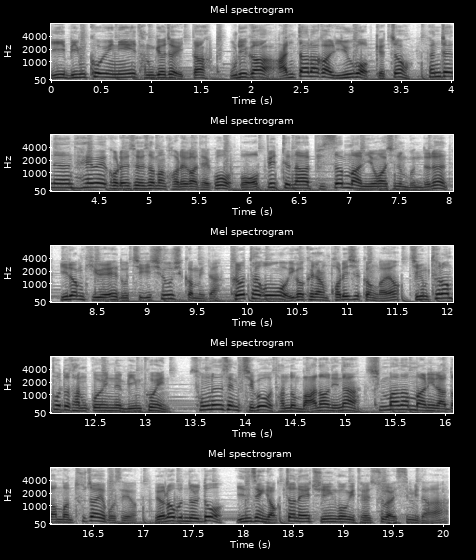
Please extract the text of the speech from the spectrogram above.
이 밈코인이 담겨져 있다. 우리가 안 따라갈 이유가 없겠죠. 현재는 해외 거래소에서만 거래가 되고 뭐 업비트나 빗썸만 이용하시는 분들은 이런 기회에 놓치기 쉬우실 겁니다. 그렇다고 이거 그냥 버리실 건가요? 지금 트럼프도 담고 있는 밈코인 속는 셈 치고 단돈 만 원이나 10만 원만이라도 한번 투자해 보세요. 여러분들도 인생 역전의 주인공이 될 수가 있습니다.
